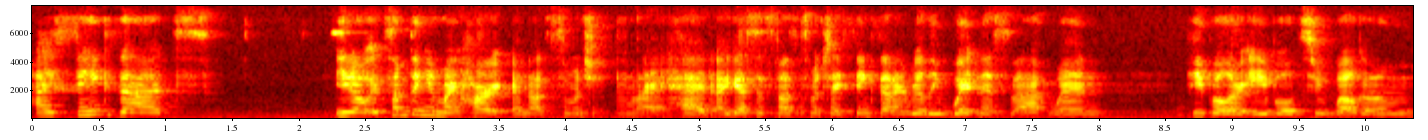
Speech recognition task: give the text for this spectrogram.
I think that you know it's something in my heart and not so much in my head. I guess it's not so much I think that I really witness that when people are able to welcome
